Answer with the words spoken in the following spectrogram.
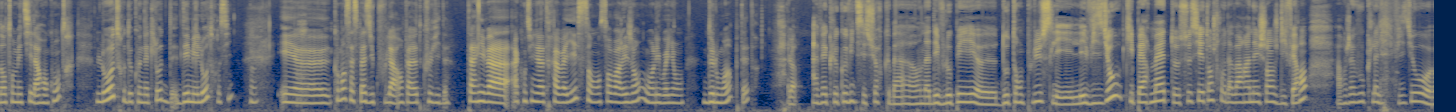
dans ton métier, la rencontre. L'autre, de connaître l'autre, d'aimer l'autre aussi. Mm. Et euh, comment ça se passe du coup là, en période Covid? Tu arrives à, continuer à travailler sans, sans, voir les gens ou en les voyant de loin peut-être? Alors, avec le Covid, c'est sûr que bah, on a développé euh, d'autant plus les, les visios qui permettent, ceci étant, je trouve, d'avoir un échange différent. Alors j'avoue que là, les visios, euh,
